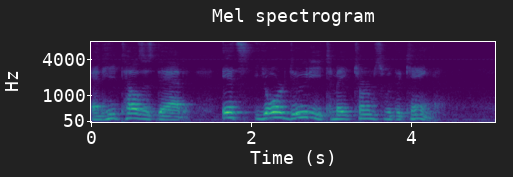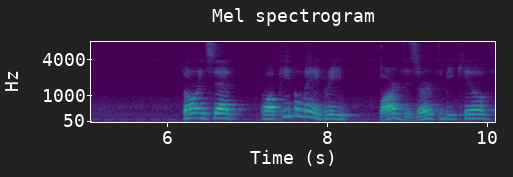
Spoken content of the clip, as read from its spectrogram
and he tells his dad, It's your duty to make terms with the king. Thorin said, While people may agree Bard deserved to be killed,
